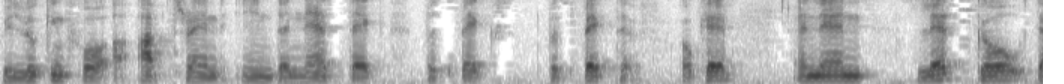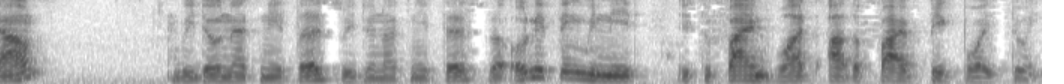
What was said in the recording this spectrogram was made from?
We're looking for an uptrend in the NASDAQ perspective. Okay, and then let's go down. We do not need this. We do not need this. The only thing we need is to find what are the five big boys doing.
